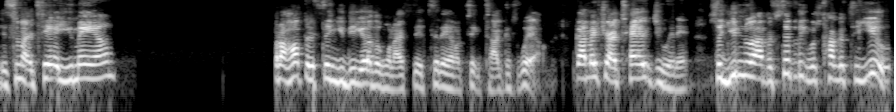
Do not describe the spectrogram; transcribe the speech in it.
Did somebody tell you, ma'am? But I hope they send you the other one I did today on TikTok as well. Gotta make sure I tagged you in it so you knew I specifically was talking to you.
